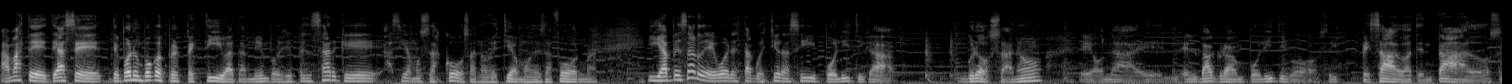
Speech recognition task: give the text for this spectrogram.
Además te, te hace, te pone un poco de perspectiva también, porque pensar que hacíamos esas cosas, nos vestíamos de esa forma. Y a pesar de, bueno, esta cuestión así política grosa, ¿no? Eh, onda, el, el background político así, pesado, atentados,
